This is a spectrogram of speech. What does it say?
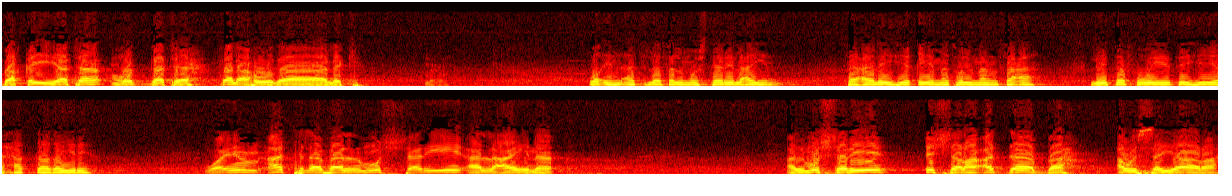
بقية مدته فله ذلك. نعم. وإن أتلف المشتري العين فعليه قيمة المنفعة لتفويته حق غيره. وإن أتلف المشتري العين المشتري اشترى الدابة أو السيارة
